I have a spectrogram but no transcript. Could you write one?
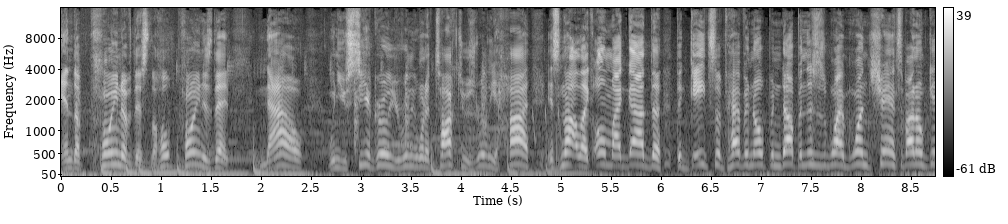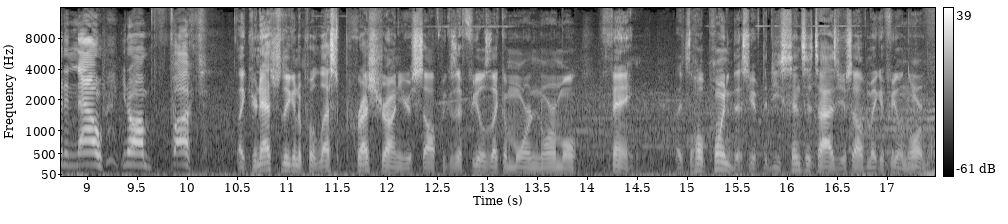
And the point of this, the whole point is that now when you see a girl you really want to talk to who's really hot, it's not like, oh my God, the, the gates of heaven opened up and this is my one chance. If I don't get it now, you know, I'm fucked. Like you're naturally gonna put less pressure on yourself because it feels like a more normal thing. Like the whole point of this, you have to desensitize yourself, make it feel normal.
